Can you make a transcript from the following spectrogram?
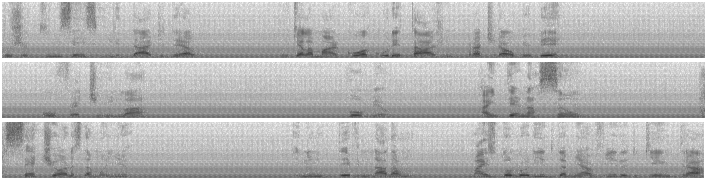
puxa, que insensibilidade dela. Porque ela marcou a curetagem para tirar o bebê, ou o fetinho lá. Pô, meu, a internação às sete horas da manhã. E não teve nada mais dolorido da minha vida do que entrar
